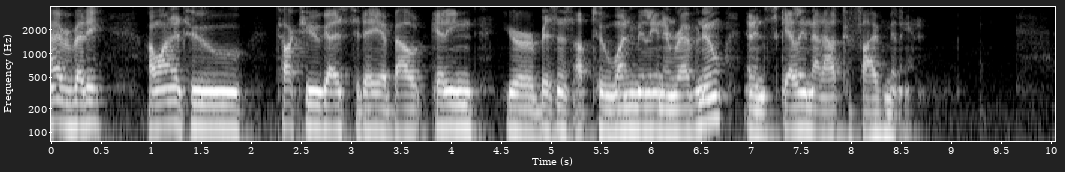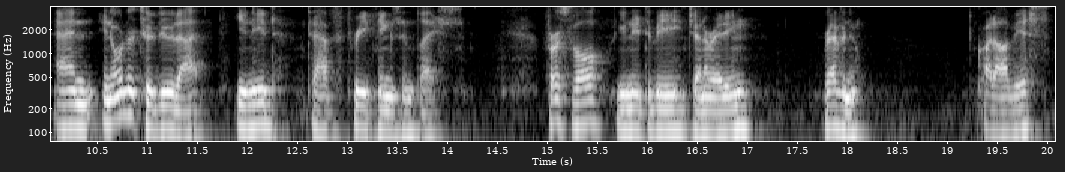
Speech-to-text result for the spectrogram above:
Hi, everybody. I wanted to talk to you guys today about getting your business up to 1 million in revenue and then scaling that out to 5 million. And in order to do that, you need to have three things in place. First of all, you need to be generating revenue. Quite obvious.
